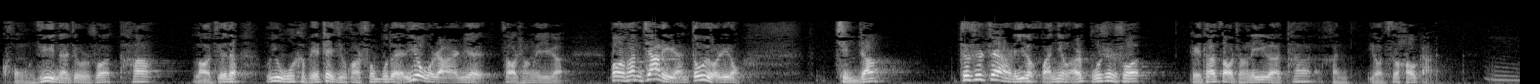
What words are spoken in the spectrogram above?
恐惧呢，就是说，他老觉得，哟，我可别这句话说不对，又让人家造成了一个，包括他们家里人都有这种紧张，就是这样的一个环境，而不是说给他造成了一个他很有自豪感。嗯，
